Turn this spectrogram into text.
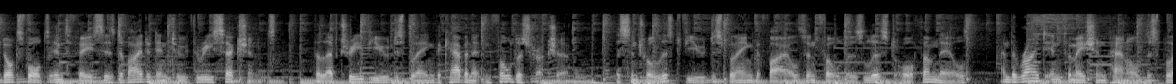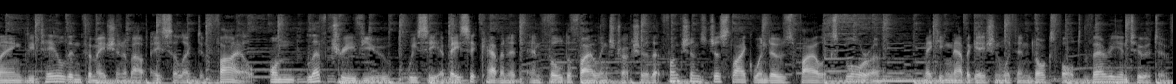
DocsVault's interface is divided into three sections. The left tree view displaying the cabinet and folder structure, a central list view displaying the files and folders list or thumbnails, and the right information panel displaying detailed information about a selected file. On left tree view, we see a basic cabinet and folder filing structure that functions just like Windows File Explorer, making navigation within DocsVault very intuitive.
